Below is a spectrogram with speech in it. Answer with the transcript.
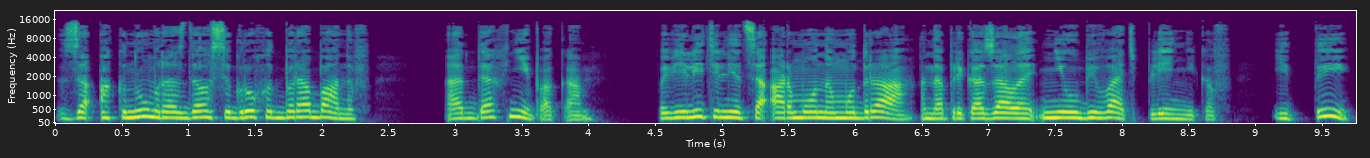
за окном раздался грохот барабанов. «Отдохни пока. Повелительница Армона мудра, она приказала не убивать пленников. И ты...»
